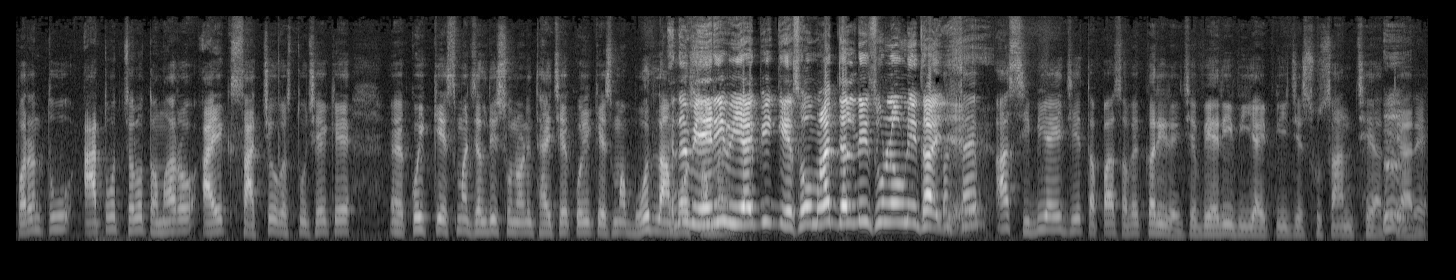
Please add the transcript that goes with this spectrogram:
પરંતુ આ તો ચલો તમારો આ એક સાચો વસ્તુ છે કે કોઈ કેસમાં જલ્દી સુનાવણી થાય છે કોઈ કેસમાં બહુ જ લાંબો વેરી વીઆઈપી કેસોમાં જલ્દી સુનાવણી થાય છે. સાહેબ આ સીબીઆઈ જે તપાસ હવે કરી રહી છે વેરી વીઆઈપી જે સુશાંત છે અત્યારે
